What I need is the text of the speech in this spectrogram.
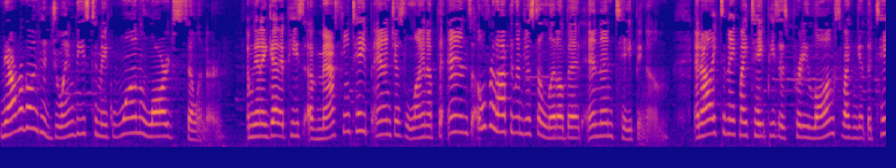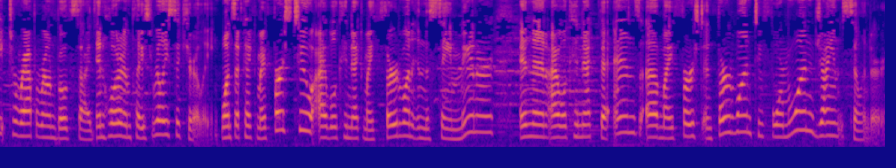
Now we're going to join these to make one large cylinder. I'm going to get a piece of masking tape and just line up the ends, overlapping them just a little bit and then taping them. And I like to make my tape pieces pretty long so I can get the tape to wrap around both sides and hold it in place really securely. Once I've connected my first two, I will connect my third one in the same manner, and then I will connect the ends of my first and third one to form one giant cylinder.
